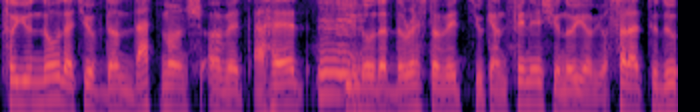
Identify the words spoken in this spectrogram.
So you know that you've done that much of it ahead. Mm. You know that the rest of it you can finish. You know you have your salad to do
